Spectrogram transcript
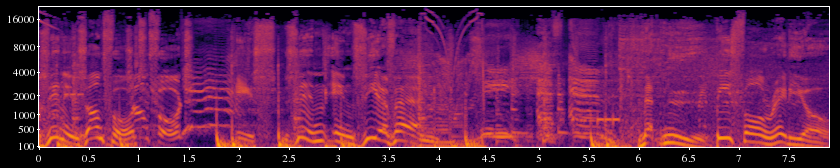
Zin in Zandvoort, Zandvoort is zin in ZFM. ZFM. Met nu Peaceful Radio.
